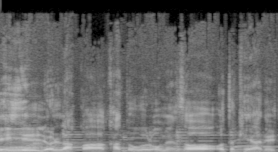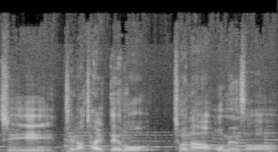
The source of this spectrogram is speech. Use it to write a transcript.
매일 연락과 카톡을 오면서 어떻게 해야 될지 제가 잘 때도 전화 오면서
